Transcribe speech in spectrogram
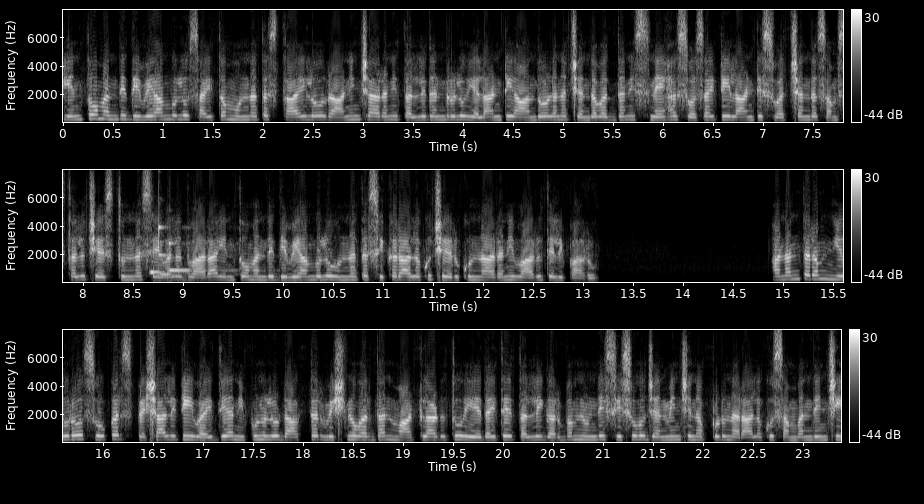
ఎంతోమంది దివ్యాంగులు సైతం ఉన్నత స్థాయిలో రాణించారని తల్లిదండ్రులు ఎలాంటి ఆందోళన చెందవద్దని స్నేహ సొసైటీ లాంటి స్వచ్ఛంద సంస్థలు చేస్తున్న సేవల ద్వారా ఎంతోమంది దివ్యాంగులు ఉన్నత శిఖరాలకు చేరుకున్నారని వారు తెలిపారు. అనంతరం న్యూరో సూపర్ స్పెషాలిటీ వైద్య నిపుణులు డాక్టర్ విష్ణువర్ధన్ మాట్లాడుతూ ఏదైతే తల్లి గర్భం నుండి శిశువు జన్మించినప్పుడు నరాలకు సంబంధించి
